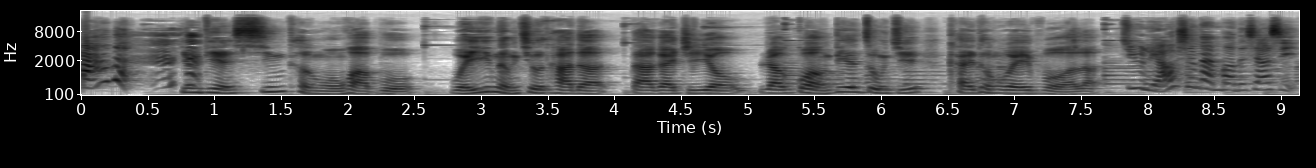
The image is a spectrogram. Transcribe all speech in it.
八万，有点心疼文化部。唯一能救他的，大概只有让广电总局开通微博了。据辽沈晚报的消息，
